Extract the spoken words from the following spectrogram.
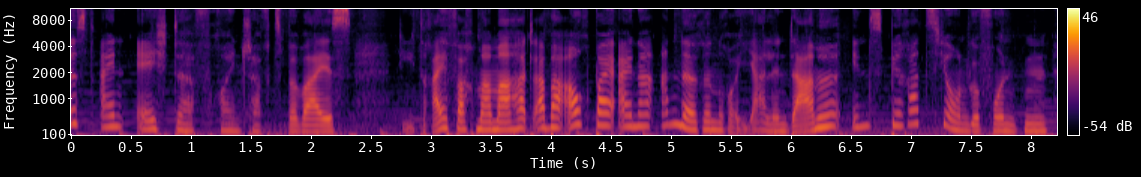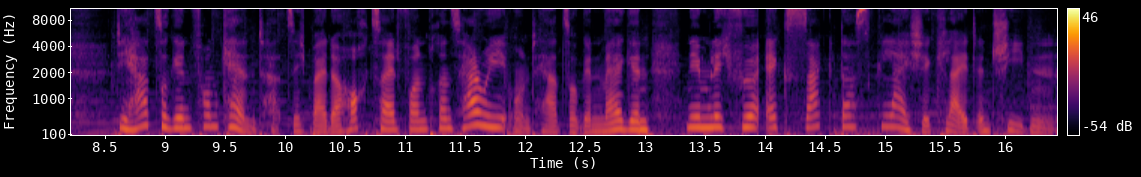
ist ein echter Freundschaftsbeweis. Die Dreifachmama hat aber auch bei einer anderen royalen Dame Inspiration gefunden. Die Herzogin von Kent hat sich bei der Hochzeit von Prinz Harry und Herzogin Meghan nämlich für exakt das gleiche Kleid entschieden.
